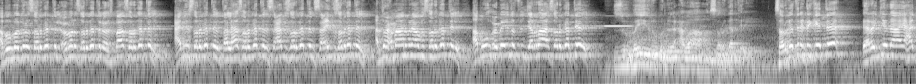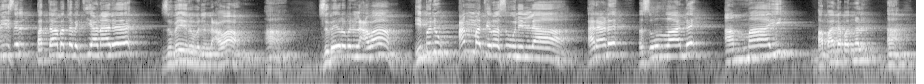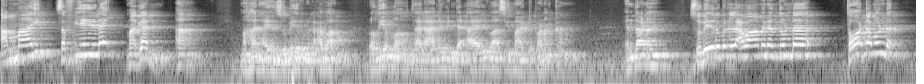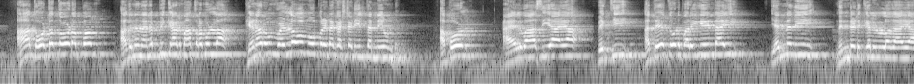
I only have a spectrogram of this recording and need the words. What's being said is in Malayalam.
അബൂബക്കർ സ്വർഗത്തിൽ ഉമർ സ്വർഗത്തിൽ ഉസ്മാൻ സ്വർഗത്തിൽ അലി സ്വർഗത്തിൽ തലഹ സ്വർഗത്തിൽ സാദ് സ്വർഗത്തിൽ സയ്യിദ് സ്വർഗത്തിൽ അബ്ദുറഹ്മാൻ ബിൻ ഔഫ് സ്വർഗത്തിൽ അബൂ ഉബൈദത്തുൽ ജറാഹ് സ്വർഗത്തിൽ സുബൈർ ഇബ്നുൽ അവാം സ്വർഗത്തിൽ സ്വർഗത്തിന് ടിക്കറ്റ് ഇറങ്ങിയതായ ഹദീസിൽ പത്താമത്തെ വ്യക്തിയാണ് ആര്? സുബൈർ ഇബ്നുൽ അവാം ആ സുബൈർ ഇബ്നുൽ അവാം ഇബ്നു അമ്മത്തി റസൂലില്ല. ആരാണ്? റസൂലുള്ളാഹിന്റെ അമ്മായി അപ്പാന്റെ പങ്ങൾ ആ അമ്മായി സഫിയയുടെ മകൻ. ആ മഹാനായ സുബൈർ അയൽവാസിയുമായിട്ട് പണക്കം. എന്താണ്? സുബൈറുബുൽ അവാമിന് എന്തുണ്ട്? തോട്ടമുണ്ട്. ആ തോട്ടത്തോടൊപ്പം അതിനെ നനപ്പിക്കാൻ മാത്രമുള്ള കിണറും വെള്ളവും മൂപ്പരുടെ കസ്റ്റഡിയിൽ തന്നെയുണ്ട്. അപ്പോൾ അയൽവാസിയായ വ്യക്തി അദ്ദേഹത്തോട് പറയുകയുണ്ടായി എന്നെ നീ നിന്റെ അടുക്കലുള്ളതായ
